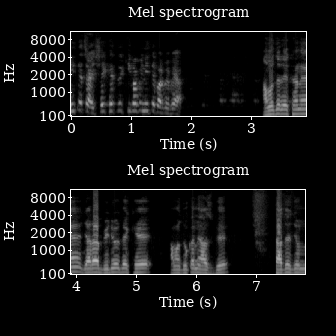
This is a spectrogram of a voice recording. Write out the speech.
নিতে চায় সেই ক্ষেত্রে কীভাবে নিতে পারবে ভাইয়া? আমাদের এখানে যারা ভিডিও দেখে আমার দোকানে আসবে তাদের জন্য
